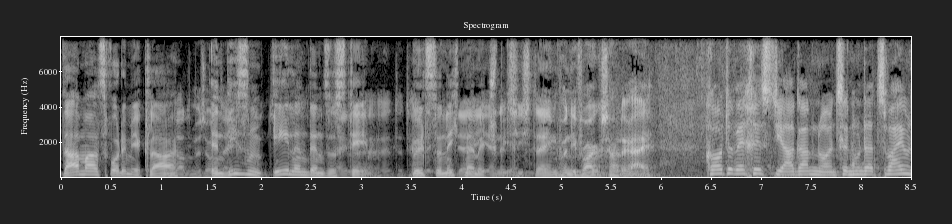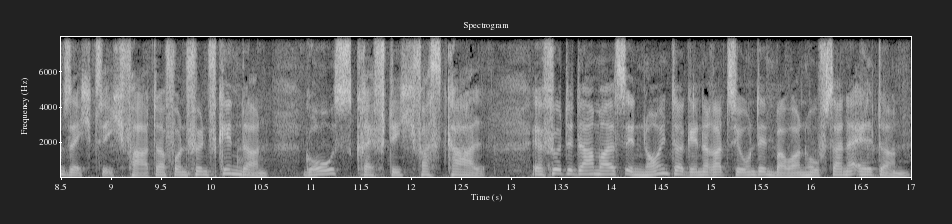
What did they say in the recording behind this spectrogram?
Damals wurde mir klar, in diesem elenden System willst du nicht mehr mitspielen. Korteweg ist Jahrgang 1962, Vater von fünf Kindern. Groß, kräftig, fast kahl. Er führte damals in neunter Generation den Bauernhof seiner Eltern.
